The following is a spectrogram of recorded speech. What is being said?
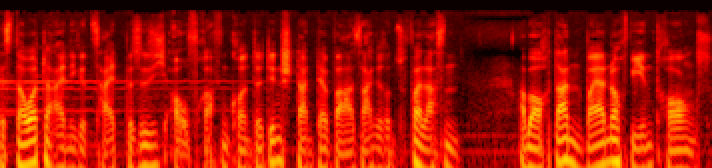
Es dauerte einige Zeit, bis er sich aufraffen konnte, den Stand der Wahrsagerin zu verlassen. Aber auch dann war er noch wie in Trance.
